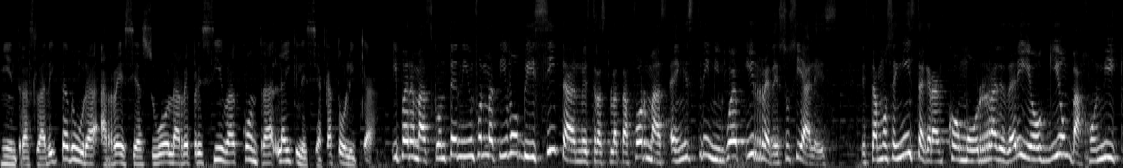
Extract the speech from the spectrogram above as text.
mientras la dictadura arrecia su ola represiva contra la Iglesia Católica. Y para más contenido informativo, visita nuestras plataformas en streaming web y redes sociales. Estamos en Instagram como Radio Darío-Nick.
